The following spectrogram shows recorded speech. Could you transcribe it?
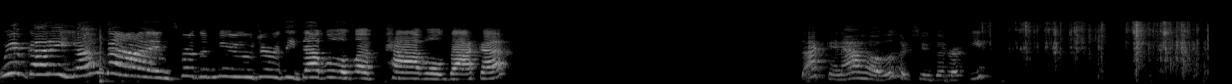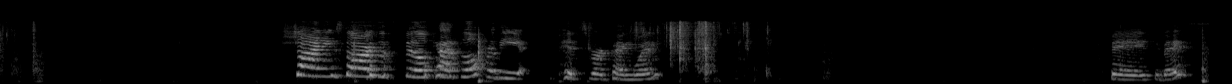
We've got a Young Guns for the New Jersey Devils of Pavel Zacha. Zach and Aho, those are two good rookies. Shining Stars of Phil Kessel for the Pittsburgh Penguins. Basey base.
